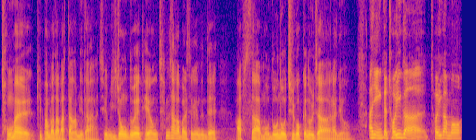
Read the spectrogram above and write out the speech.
정말 비판받아 마땅합니다. 지금 이 정도의 대형 참사가 발생했는데 압사, 뭐 노노 즐겁게 놀자라뇨. 아니, 그러니까 저희가, 저희가 뭐,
